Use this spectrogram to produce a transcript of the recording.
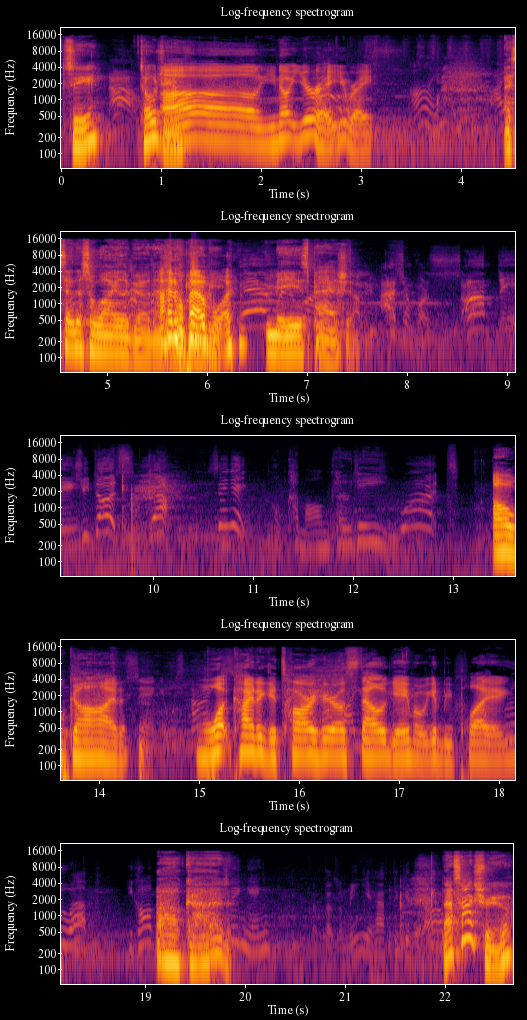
See? Told you. Oh, you know, you're right, you're right. Fine. I said this a while ago. That I don't have one. May's passion. Passion for something. She does. Yeah. Sing it. Oh, come on, Cody. What? Oh, God. Sing. It was nice. What kind of Guitar Hero style game are we gonna be playing? Grew up. You can't oh, be Oh, God. That doesn't mean you have to give it. That's not true.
